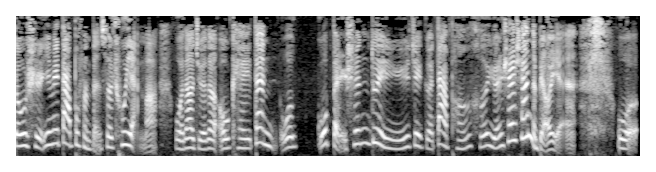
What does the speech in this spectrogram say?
都是因为大部分本色出演嘛，我倒觉得 OK。但我我本身对于这个大鹏和袁姗姗的表演，我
